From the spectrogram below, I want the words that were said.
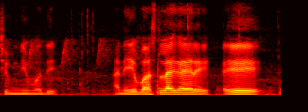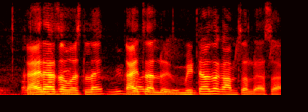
चिमणीमध्ये. आणि हे बसलाय काय रे? ए काय रे असा बसलाय? काय चालू आहे मिठाचं काम चालू आहे असा.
